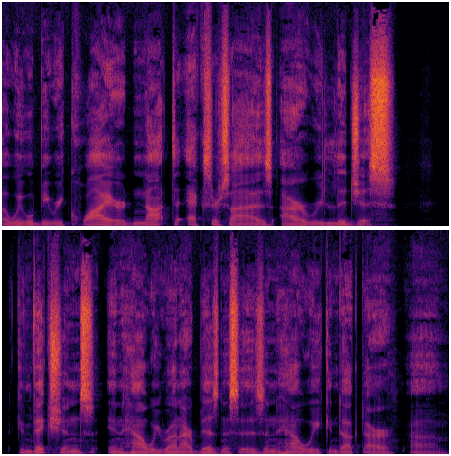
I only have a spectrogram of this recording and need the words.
Uh, we will be required not to exercise our religious convictions in how we run our businesses and how we conduct our um,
